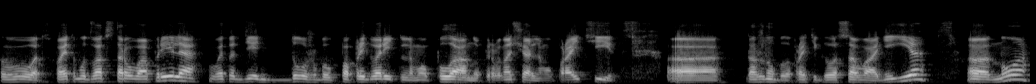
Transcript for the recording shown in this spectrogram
Вот. Поэтому 22 апреля в этот день должен был по предварительному плану, первоначальному пройти а, должно было пройти голосование, а, но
